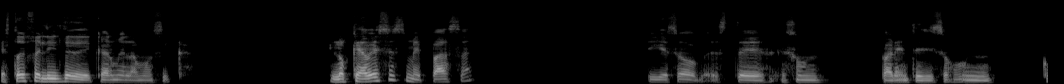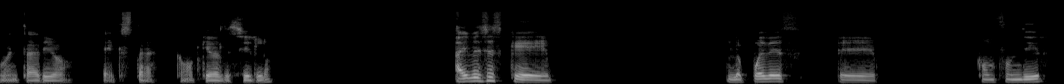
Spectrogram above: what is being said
estoy feliz de dedicarme a la música. Lo que a veces me pasa, y eso este, es un paréntesis o un comentario extra, como quieras decirlo. Hay veces que lo puedes eh, confundir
